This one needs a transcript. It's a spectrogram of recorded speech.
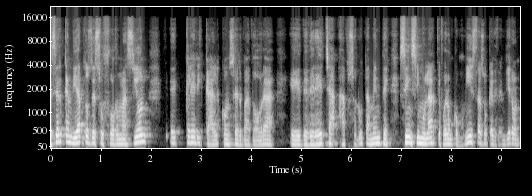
ser candidatos de su formación eh, clerical, conservadora, eh, de derecha, absolutamente, sin simular que fueron comunistas o que defendieron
